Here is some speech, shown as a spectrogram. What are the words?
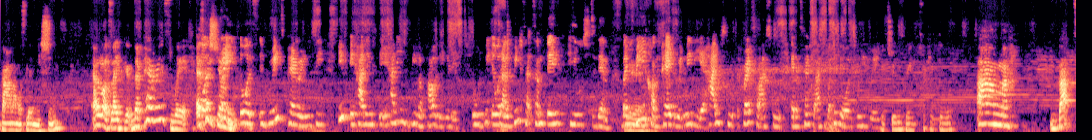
Ghana Muslim Mission. A lot. Like the parents were, It was especially great. It was a great pairing. You see, if it hadn't it hadn't been of how they did it, it would be it would have been something huge to them. But Yeah. being compared with maybe a high school, a first class school, and a second class school, I think it was really great. It's really great. Okay, um, that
